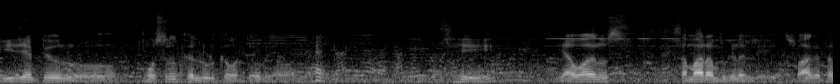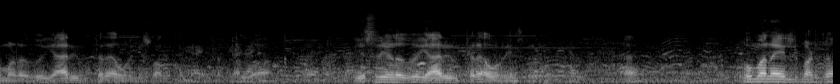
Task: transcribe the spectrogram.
ಬಿ ಜೆ ಪಿಯವರು ಮೊಸರು ಕಲ್ಲು ಹುಡ್ಕೋವಂಥವ್ರು ಯಾವಾಗ ಸಿ ಯಾವಾಗಲೂ ಸ್- ಸಮಾರಂಭಗಳಲ್ಲಿ ಸ್ವಾಗತ ಮಾಡೋದು ಯಾರು ಇರ್ತಾರೆ ಅವ್ರಿಗೆ ಸ್ವಾಗತ ಮಾಡೋದು ಅಲ್ವಾ? ಹೆಸರು ಹೇಳೋದು ಯಾರು ಇರ್ತಾರೆ ಅವ್ರ ಹೆಸರು? ಅವಮಾನ ಎಲ್ಲಿ ಮಾಡ್ದು?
